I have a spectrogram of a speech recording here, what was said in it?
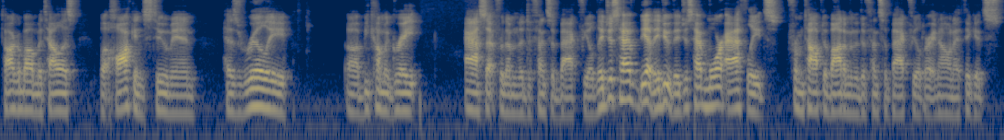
talk about Metellus. But Hawkins too, man, has really uh, become a great asset for them in the defensive backfield. They just have, yeah, they do. They just have more athletes from top to bottom in the defensive backfield right now, and I think it's,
